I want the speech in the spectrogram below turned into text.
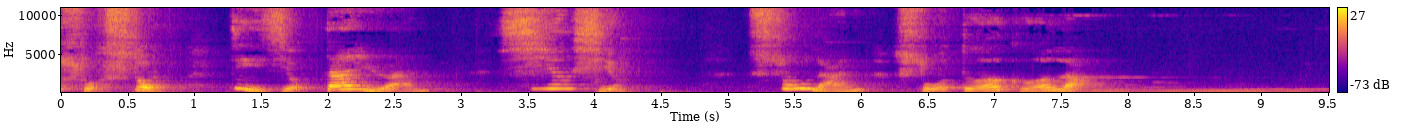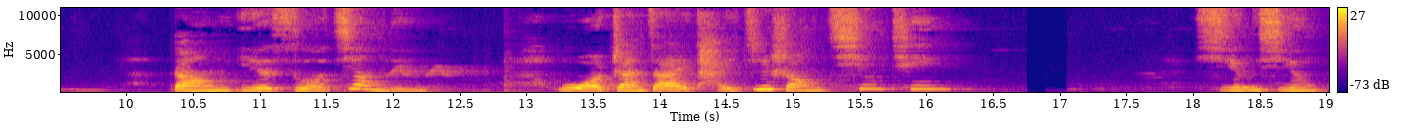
所诵第九单元，星星，苏兰·索德格朗。当夜色降临，我站在台阶上倾听，星星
